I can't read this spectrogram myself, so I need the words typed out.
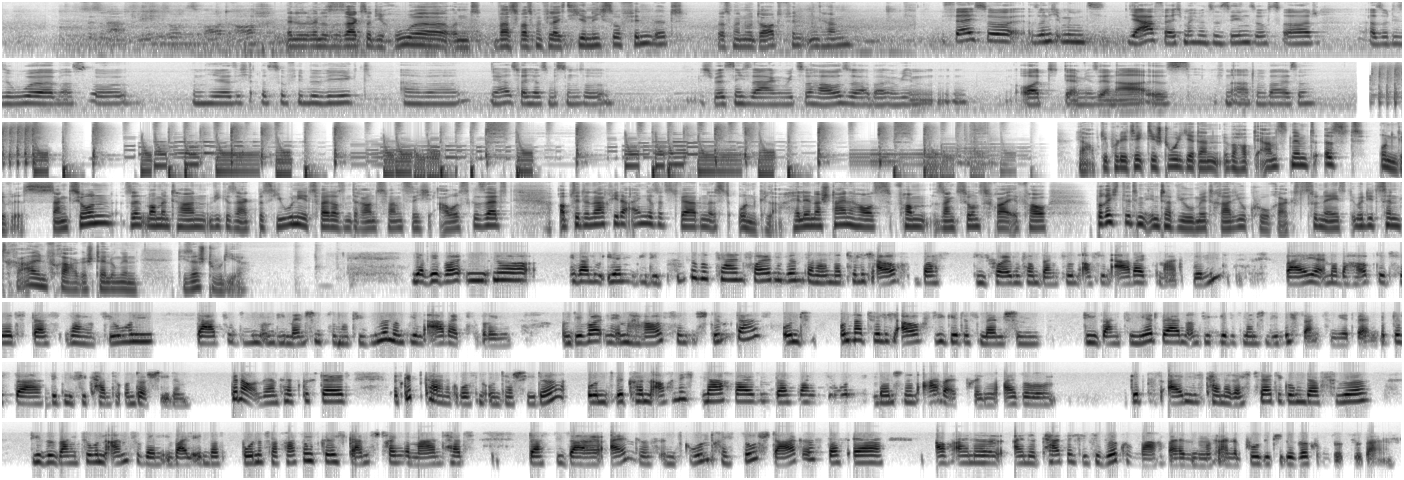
Ist das so eine Art Sehnsuchtsort auch? Wenn du, wenn du so sagst, so die Ruhe und was, was man vielleicht hier nicht so findet, was man nur dort finden kann? Vielleicht so, also nicht unbedingt, ja, vielleicht manchmal so Sehnsuchtsort. Also diese Ruhe, was so, wenn hier sich alles so viel bewegt. Aber ja, ist vielleicht auch so ein bisschen so, ich will es nicht sagen wie zu Hause, aber irgendwie ein Ort, der mir sehr nah ist, auf eine Art und Weise. Die Politik die Studie dann überhaupt ernst nimmt, ist ungewiss. Sanktionen sind momentan, wie gesagt, bis Juni 2023 ausgesetzt. Ob sie danach wieder eingesetzt werden, ist unklar. Helena Steinhaus vom Sanktionsfrei e.V. berichtet im Interview mit Radio Korax zunächst über die zentralen Fragestellungen dieser Studie. Ja, wir wollten nur evaluieren, wie die psychosozialen Folgen sind, sondern natürlich auch, was die Folgen von Sanktionen auf den Arbeitsmarkt sind weil ja immer behauptet wird, dass Sanktionen dazu dienen, um die Menschen zu motivieren und sie in Arbeit zu bringen. Und wir wollten eben herausfinden, stimmt das? Und, und natürlich auch, wie geht es Menschen, die sanktioniert werden und wie geht es Menschen, die nicht sanktioniert werden? Gibt es da signifikante Unterschiede? Genau, wir haben festgestellt, es gibt keine großen Unterschiede und wir können auch nicht nachweisen, dass Sanktionen Menschen in Arbeit bringen. Also gibt es eigentlich keine Rechtfertigung dafür, diese Sanktionen anzuwenden, weil eben das Bundesverfassungsgericht ganz streng gemahnt hat, dass dieser Eingriff ins Grundrecht so stark ist, dass er auch eine, eine tatsächliche Wirkung nachweisen muss, eine positive Wirkung sozusagen.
